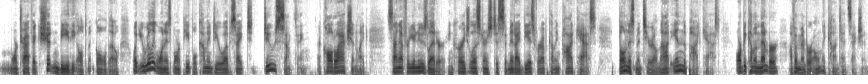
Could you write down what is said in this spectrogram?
More traffic shouldn't be the ultimate goal, though. What you really want is more people coming to your website to do something, a call to action like Sign up for your newsletter. Encourage listeners to submit ideas for upcoming podcasts, bonus material not in the podcast, or become a member of a member only content section.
